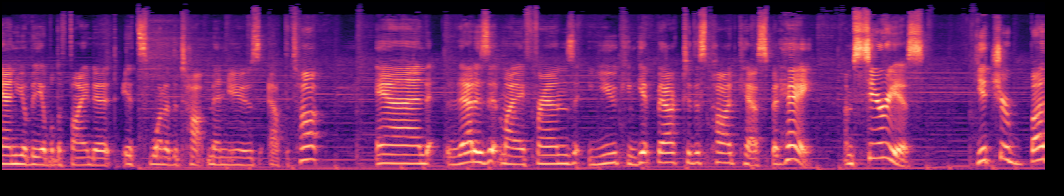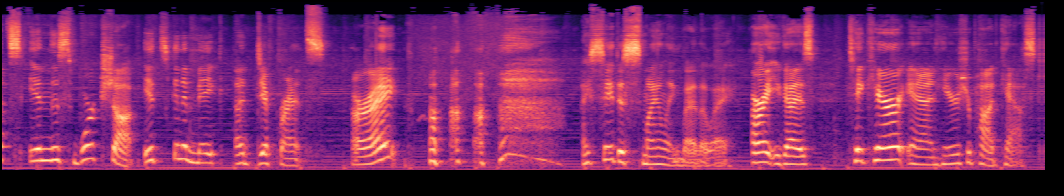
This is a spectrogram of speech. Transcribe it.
and you'll be able to find it. It's one of the top menus at the top. And that is it, my friends. You can get back to this podcast. But hey, I'm serious. Get your butts in this workshop. It's going to make a difference. All right? I say this smiling, by the way. All right, you guys, take care, and here's your podcast.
